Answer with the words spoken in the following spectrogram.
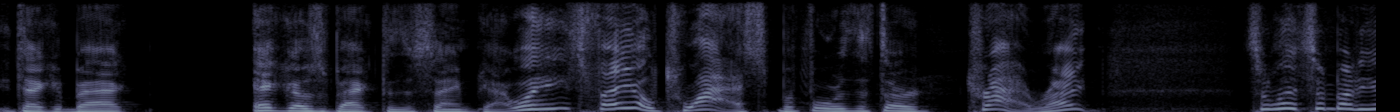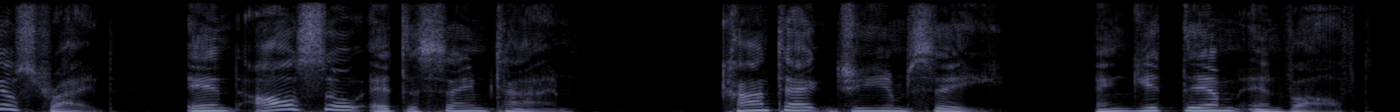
You take it back, it goes back to the same guy. Well, he's failed twice before the third try, right? So let somebody else try it. And also at the same time, contact GMC and get them involved.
